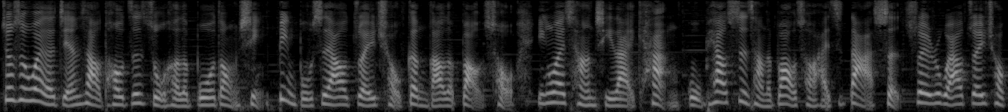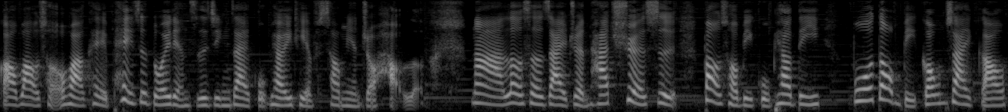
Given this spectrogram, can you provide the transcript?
就是为了减少投资组合的波动性，并不是要追求更高的报酬。因为长期来看，股票市场的报酬还是大胜，所以如果要追求高报酬的话，可以配置多一点资金在股票 ETF 上面就好了。那乐色债券它却是报酬比股票低。波动比公债高，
